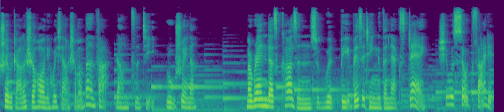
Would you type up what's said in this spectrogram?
睡不着的时候，你会想什么办法让自己入睡呢？Miranda's cousins would be visiting the next day. She was so excited,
